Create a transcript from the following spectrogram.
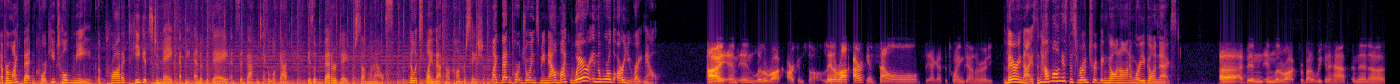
Now, for Mike Betancourt, he told me the product he gets to make at the end of the day and sit back and take a look at is a better day for someone else. He'll explain that in our conversation. Mike Betancourt joins me now. Mike, where in the world are you right now? I am in Little Rock, Arkansas. Little Rock, Arkansas. See, I got the twang down already. Very nice. And how long has this road trip been going on, and where are you going next? Uh, I've been in Little Rock for about a week and a half, and then uh,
